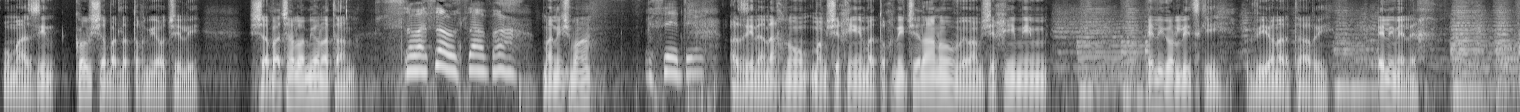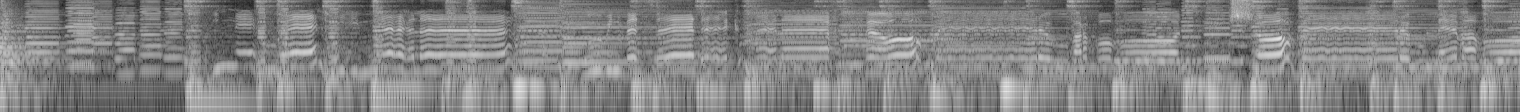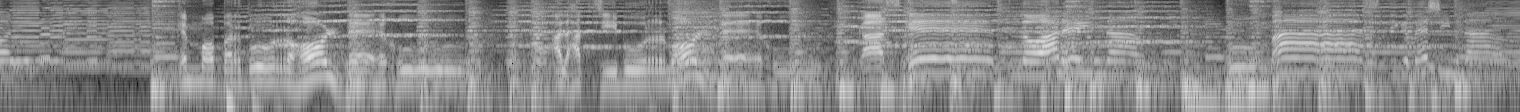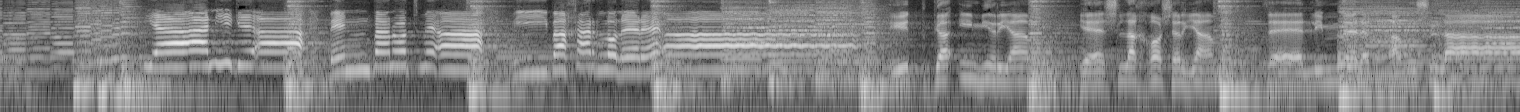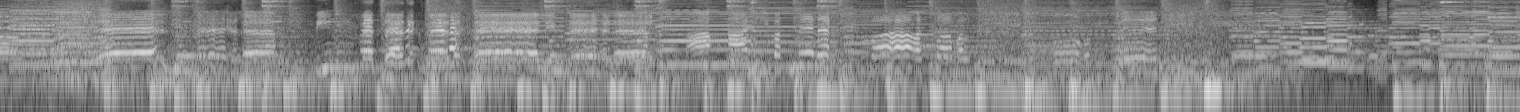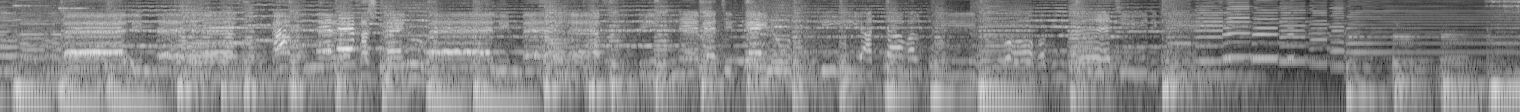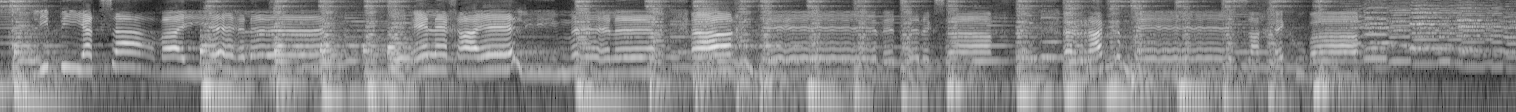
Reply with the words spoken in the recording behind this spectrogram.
הוא מאזין כל שבת לתוכניות שלי. שבת שלום יונתן, סבא שלום סבא. מה נשמע? בסדר. אז הנה, אנחנו ממשיכים עם התוכנית שלנו, וממשיכים עם אלי גורליצקי ויונה טרי. אלי מלך. כמו ברבור הולך הוא, על הציבור מולך הוא, קסקט לו על עיניו, ומסטיג בשיניו. יעני גאה, בין בנות מאה, בי בחר לו לרעה. התגאי מרים, יש לך חושר ים, זה לי מלך המושלם. אלי מלך, אלי מלך. אני בת מלך, ואתה מלכי, בוא בלבדי. אלי מלך, כך נלך שנינו ליבי יצא וילך, אליך אלי מלך, אך הנה בצדק סך, רק משחק הוא בך.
